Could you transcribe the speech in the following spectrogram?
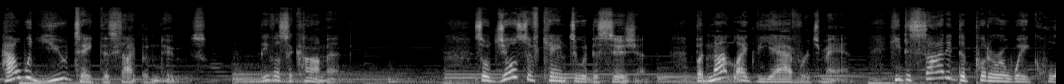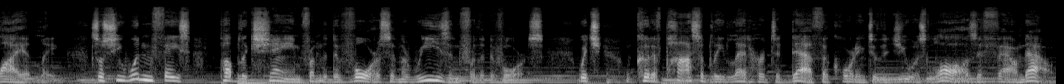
How would you take this type of news? Leave us a comment. So Joseph came to a decision, but not like the average man. He decided to put her away quietly so she wouldn't face public shame from the divorce and the reason for the divorce, which could have possibly led her to death according to the Jewish laws if found out.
